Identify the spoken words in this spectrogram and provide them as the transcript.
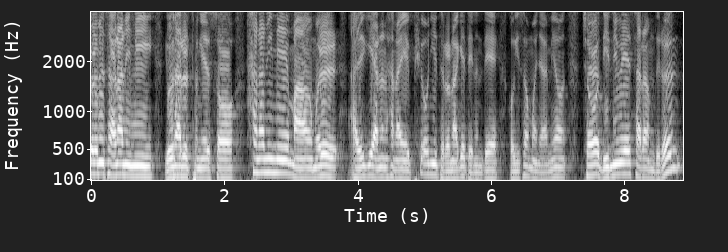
그러면서 하나님이 요나를 통해서 하나님의 마음을 알게 하는 하나의 표현이 드러나게 되는데 거기서 뭐냐면 저 니느웨 사람들은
